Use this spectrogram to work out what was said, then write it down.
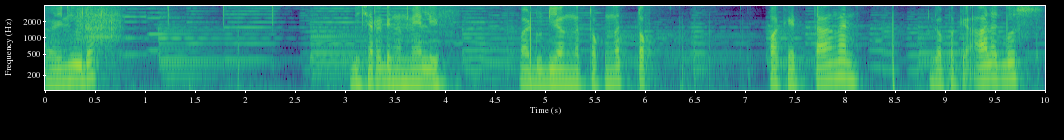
Eh, ini udah. Bicara dengan Melif. Waduh, dia ngetok-ngetok. Pakai tangan. Nggak pakai alat, bos.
